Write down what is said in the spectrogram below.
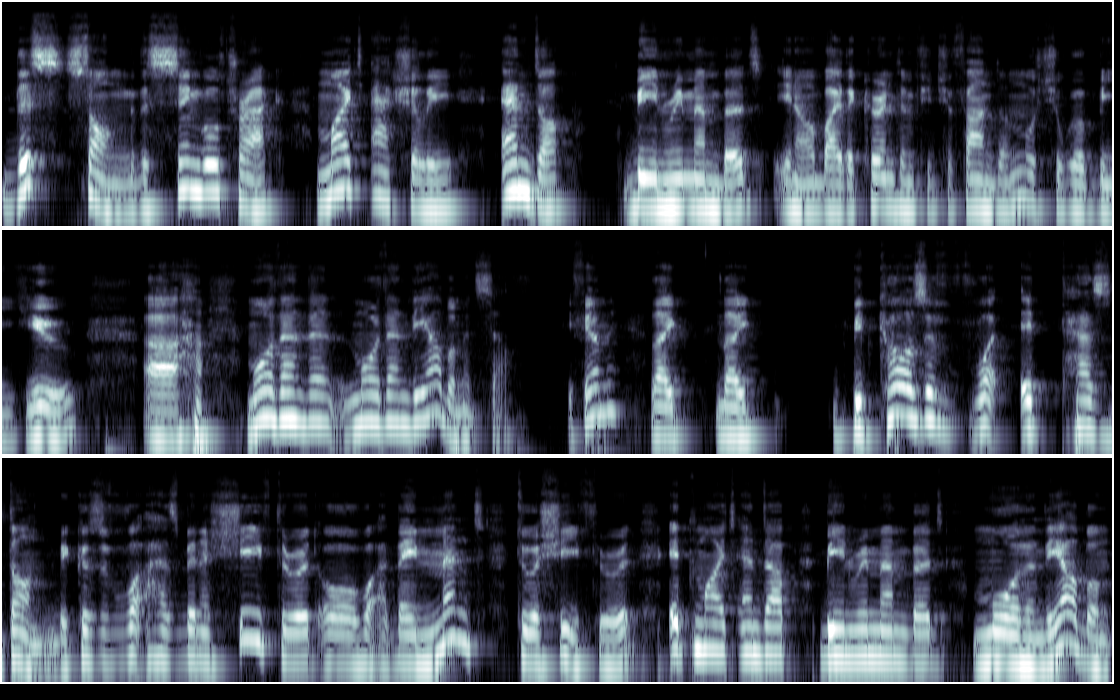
this song, this single track, might actually end up being remembered, you know, by the current and future fandom, which will be you, uh, more than the more than the album itself. You feel me? Like like because of what it has done, because of what has been achieved through it, or what they meant to achieve through it, it might end up being remembered more than the album.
